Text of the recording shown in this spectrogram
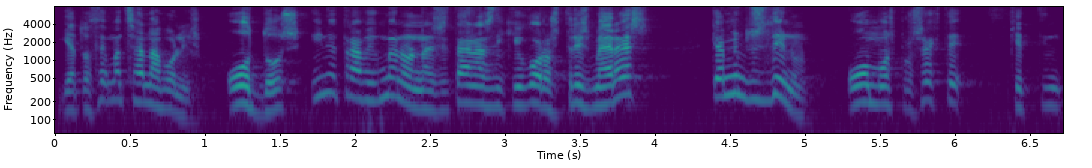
Για το θέμα της αναβολής. Όντως είναι τραβηγμένο να ζητάει ένας δικηγόρος τρεις μέρες και να μην τους δίνουν. Όμως προσέχετε και την,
